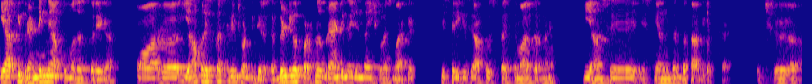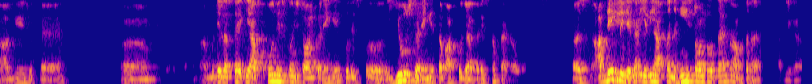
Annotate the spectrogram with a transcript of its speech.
ये आपकी ब्रांडिंग में आपको मदद करेगा। और यहाँ पर इसका स्क्रीनशॉट भी दे रखा है। Build your personal brand image in the insurance market इस तरीके से आपको इसका इस्तेमाल करना है। यहाँ से इसके अंदर बता भी रखा है। कुछ आगे जो है आ, मुझे लगता है कि आप खुद इसको इंस्टॉल करेंगे, खुद इसको यूज़ करेंगे, तब आपको जाकर इसका फ़ायदा होगा। आप देख लीजिएगा, यदि आपका नहीं इंस्टॉल होता है तो आप बता दीजिएगा।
